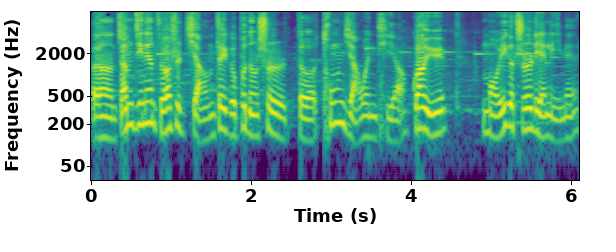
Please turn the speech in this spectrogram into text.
嗯，咱们今天主要是讲这个不等式的通讲问题啊，关于某一个知识点里面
